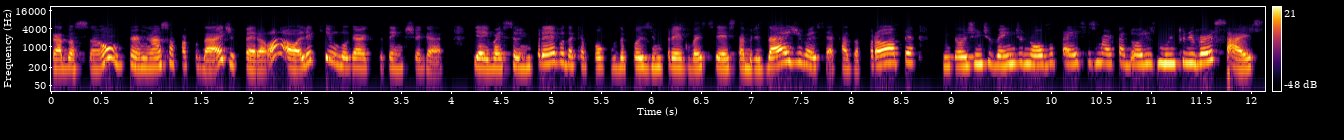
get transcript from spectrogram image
graduação, terminar sua faculdade, pera lá, olha aqui o lugar que você tem que chegar. E aí vai ser o emprego, daqui a pouco, depois do emprego, vai ser a estabilidade, vai ser a casa própria. Então a gente vem de novo para esses marcadores muito universais.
